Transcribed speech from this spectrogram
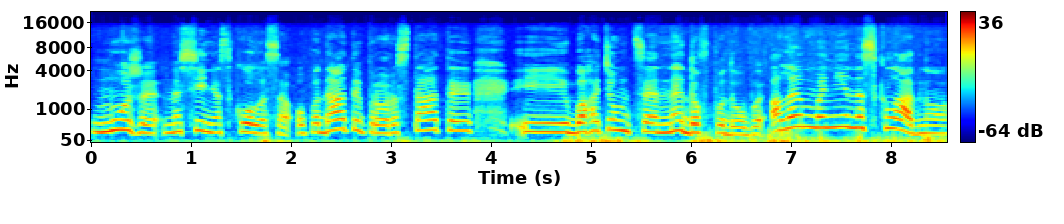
Може насіння з колеса опадати, проростати, і багатьом це не до вподоби. Але мені не складно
